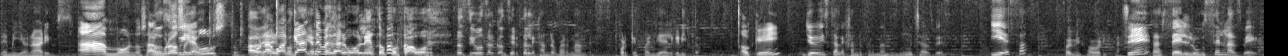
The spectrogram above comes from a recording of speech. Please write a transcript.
de millonarios. Vámonos, Nos sabroso y a gusto. a Con aguacate me da el boleto, por favor. Nos fuimos al concierto de Alejandro Fernández porque fue el día del grito. ok. Yo he visto a Alejandro Fernández muchas veces y esa fue mi favorita. ¿Sí? O sea, se luce en Las Vegas.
